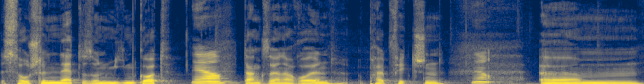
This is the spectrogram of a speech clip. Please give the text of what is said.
Social Net so ein Meme-Gott. Ja. Dank seiner Rollen, Pulp Fiction. Ja. Ähm,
